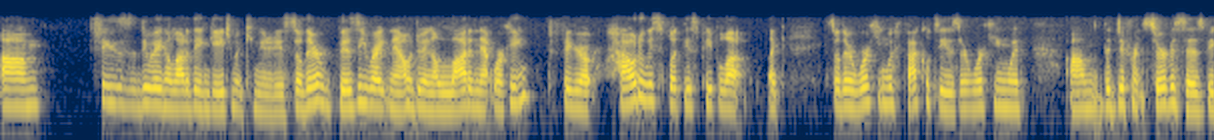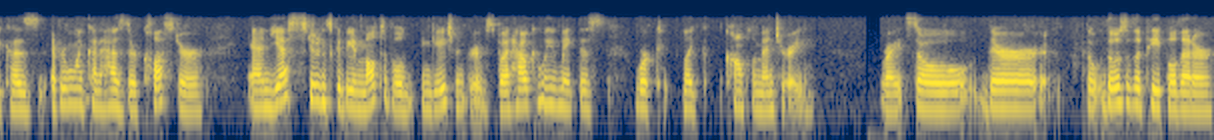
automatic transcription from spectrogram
Um, she's doing a lot of the engagement communities. So they're busy right now doing a lot of networking to figure out how do we split these people up. Like, so they're working with faculties, they're working with um, the different services because everyone kind of has their cluster. And yes, students could be in multiple engagement groups, but how can we make this work like complementary, right? So there, th those are the people that are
